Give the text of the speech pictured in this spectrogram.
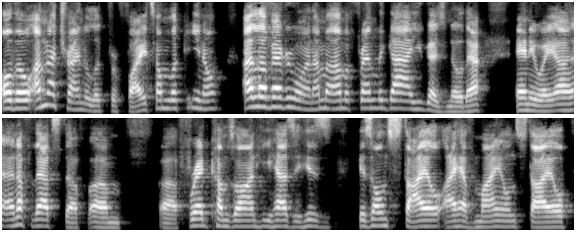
although I'm not trying to look for fights. I'm looking, you know, I love everyone. I'm a, I'm a friendly guy. You guys know that. Anyway, uh, enough of that stuff. Um, uh, Fred comes on. He has his his own style. I have my own style.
